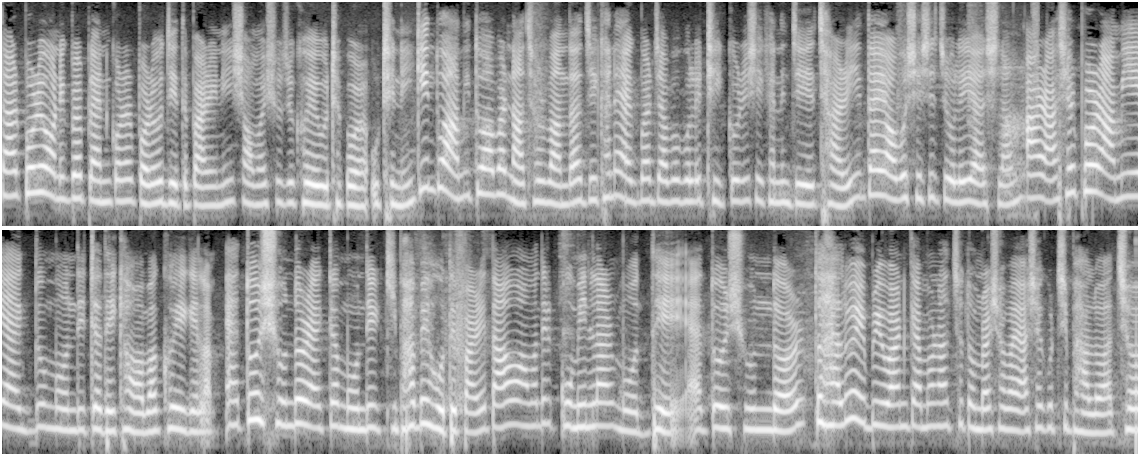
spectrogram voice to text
তারপরে অনেকবার প্ল্যান করার পরেও যেতে পারিনি। সময় সুযোগ হয়ে উঠে উঠেনি। কিন্তু আমি তো আবার নাছর বান্দা। যেখানে একবার যাব বলে ঠিক করি, সেখানে যেয়ে ছাড়ি। তাই অবশেষে চলেই আসলাম। আর আসার পর আমি একদম মন্দিরটা দেখে অবাক হয়ে গেলাম। এত সুন্দর একটা মন্দির কীভাবে হতে পারে? তাও আমাদের কুমিল্লার মধ্যে। এত সুন্দর। তো হ্যালো এভরিওয়ান কেমন আছো? তোমরা সবাই আশা করছি ভালো আছো।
